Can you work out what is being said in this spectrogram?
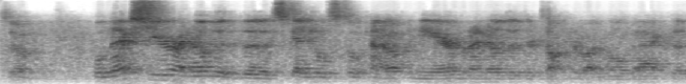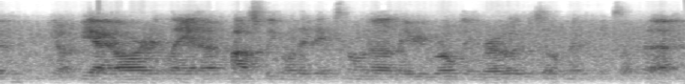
So, well, next year I know that the schedule's still kind of up in the air, but I know that they're talking about going back to you know VIR in Atlanta, possibly going to Daytona, maybe Roebling Road is open, things like that.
